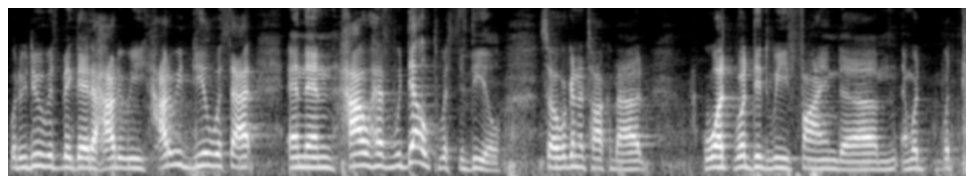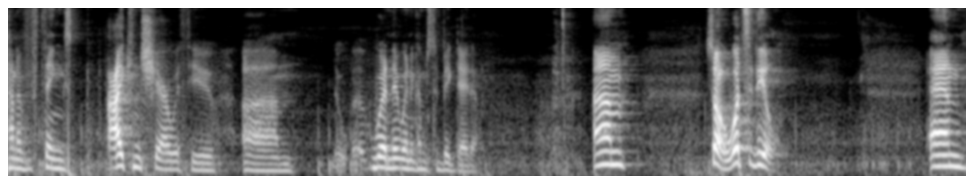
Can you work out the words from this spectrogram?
What do we do with big data? How do we, how do we deal with that? And then how have we dealt with the deal? So we're going to talk about what, what did we find um, and what, what kind of things I can share with you um, when, it, when it comes to big data. Um, so what's the deal? And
